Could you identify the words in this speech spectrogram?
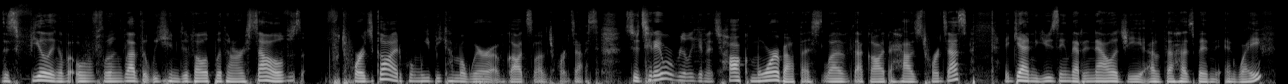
this feeling of overflowing love that we can develop within ourselves towards God when we become aware of God's love towards us. So today we're really going to talk more about this love that God has towards us. Again, using that analogy of the husband and wife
